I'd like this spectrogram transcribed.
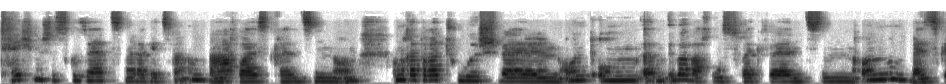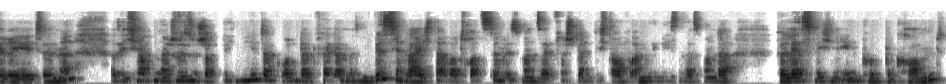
technisches Gesetz. Ne? Da geht es dann um Nachweisgrenzen, um, um Reparaturschwellen und um ähm, Überwachungsfrequenzen und Messgeräte. Ne? Also ich habe einen naturwissenschaftlichen Hintergrund, da fällt einem das ein bisschen leichter, aber trotzdem ist man selbstverständlich darauf angewiesen, dass man da verlässlichen Input bekommt.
